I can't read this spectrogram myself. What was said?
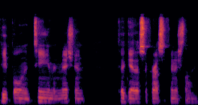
people and team and mission to get us across the finish line.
